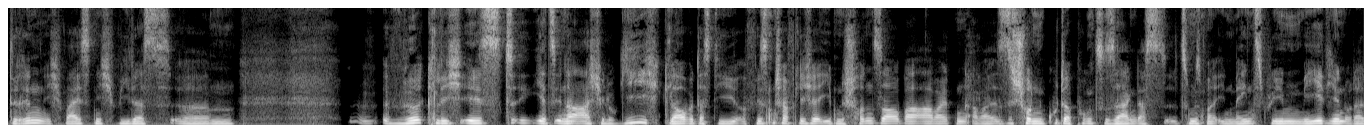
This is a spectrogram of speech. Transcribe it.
drin, ich weiß nicht, wie das ähm, wirklich ist jetzt in der Archäologie. Ich glaube, dass die auf wissenschaftlicher Ebene schon sauber arbeiten, aber es ist schon ein guter Punkt zu sagen, dass zumindest mal in Mainstream-Medien oder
